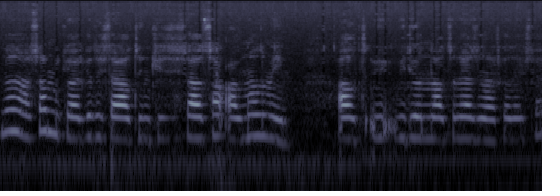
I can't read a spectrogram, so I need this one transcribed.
Şundan alsam mı ki arkadaşlar altın kesesi alsam almalı mıyım? Alt, videonun altına yazın arkadaşlar.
